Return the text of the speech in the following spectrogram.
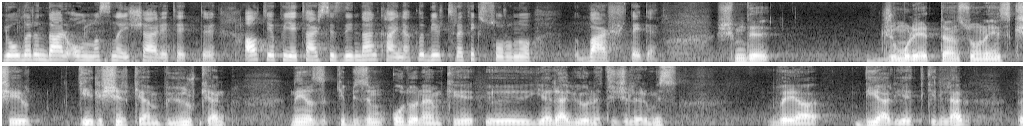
Yolların dar olmasına işaret etti. Altyapı yetersizliğinden kaynaklı bir trafik sorunu var dedi. Şimdi Cumhuriyet'ten sonra Eskişehir gelişirken, büyürken ne yazık ki bizim o dönemki e, yerel yöneticilerimiz veya diğer yetkililer e,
